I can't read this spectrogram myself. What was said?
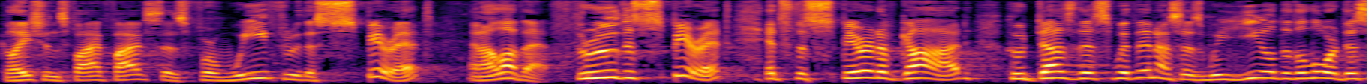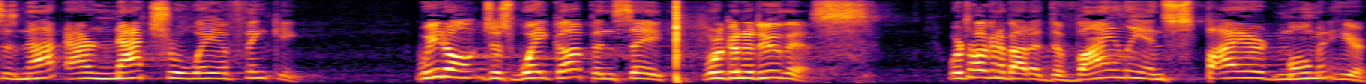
Galatians 5 5 says, For we through the Spirit, and I love that, through the Spirit, it's the Spirit of God who does this within us as we yield to the Lord. This is not our natural way of thinking. We don't just wake up and say, We're going to do this. We're talking about a divinely inspired moment here,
